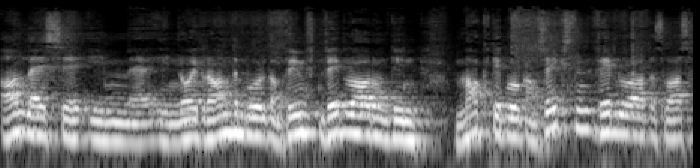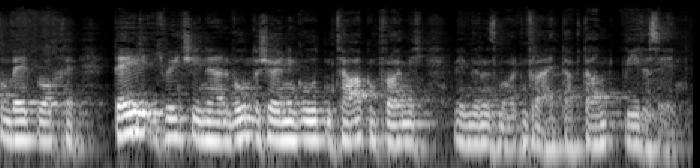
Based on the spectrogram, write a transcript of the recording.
Anlässe im, äh, in Neubrandenburg am 5. Februar und in Magdeburg am 6. Februar. Das war's von Weltwoche Daily. Ich wünsche Ihnen einen wunderschönen guten Tag und freue mich, wenn wir uns morgen Freitag dann wiedersehen.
